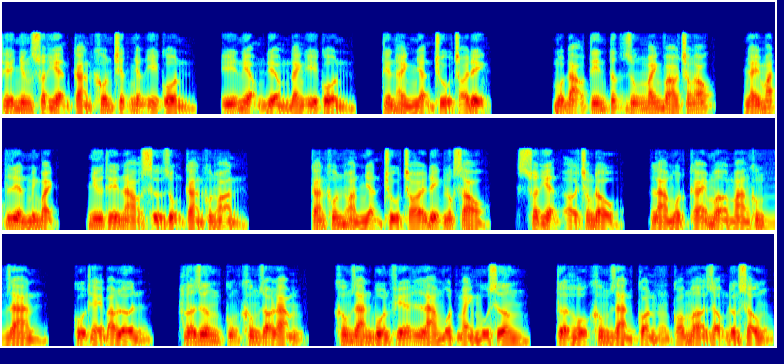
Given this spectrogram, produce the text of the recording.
thế nhưng xuất hiện càn khôn chiếc nhẫn ý cồn, ý niệm điểm đánh ý cồn, tiến hành nhận chủ chói định. Một đạo tin tức dũng manh vào trong óc, nháy mắt liền minh bạch, như thế nào sử dụng càn khôn hoàn. Càn khôn hoàn nhận chủ chói định lúc sau, xuất hiện ở trong đầu, là một cái mở mang không gian, cụ thể bao lớn, hứa dương cũng không rõ lắm, không gian bốn phía là một mảnh mù sương, tựa hồ không gian còn có mở rộng đường sống.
